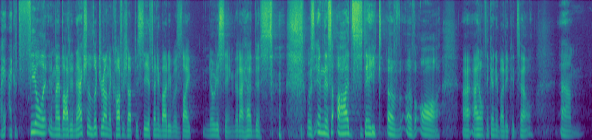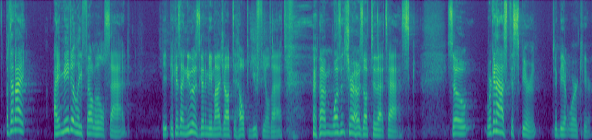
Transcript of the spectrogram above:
I, I, could feel it in my body. And I actually looked around the coffee shop to see if anybody was like noticing that I had this, was in this odd state of, of awe. I, I don't think anybody could tell. Um, but then I, I immediately felt a little sad because I knew it was going to be my job to help you feel that. I wasn't sure I was up to that task. So we're going to ask the Spirit to be at work here,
